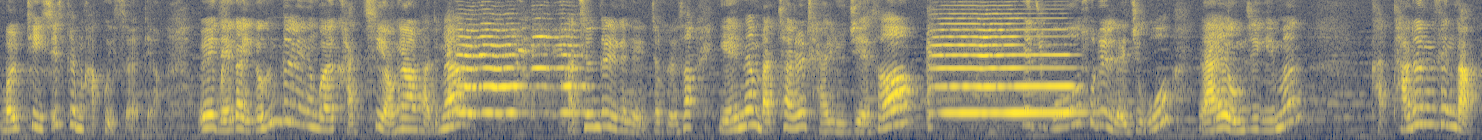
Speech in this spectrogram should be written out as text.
멀티 시스템을 갖고 있어야 돼요. 왜 내가 이거 흔들리는 거에 같이 영향을 받으면 같이 흔들리게 되겠죠. 그래서 얘는 마찰을 잘 유지해서 해주고 소리를 내주고 나의 움직임은 가- 다른 생각,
